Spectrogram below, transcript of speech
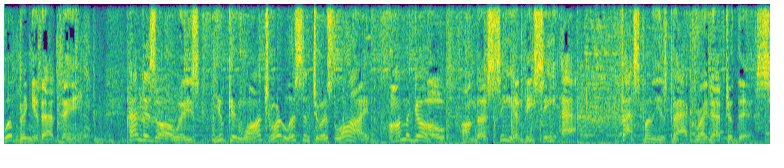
We'll bring you that name. And as always, you can watch or listen to us live on the go on the CNBC app. Fast Money is back right after this.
